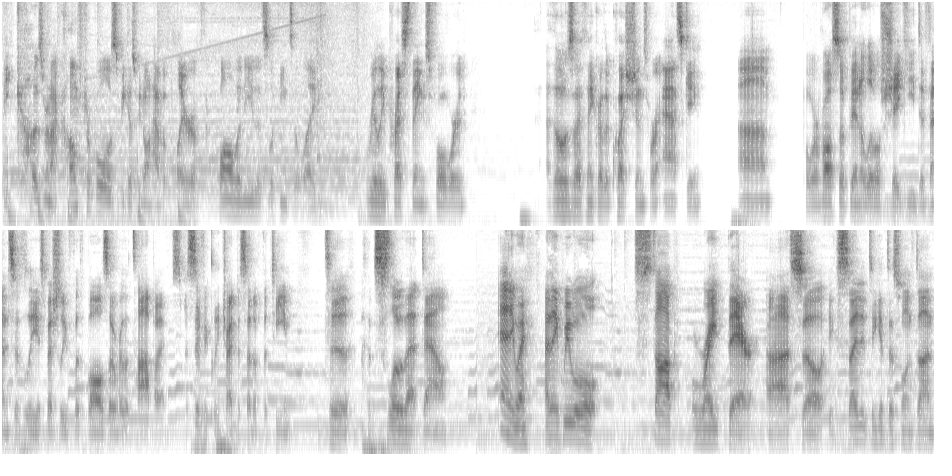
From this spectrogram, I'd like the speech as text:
because we're not comfortable? Is because we don't have a player of the quality that's looking to like really press things forward? Those I think are the questions we're asking. Um, but we've also been a little shaky defensively, especially with balls over the top. I specifically tried to set up the team to slow that down. Anyway, I think we will stop right there. Uh, so excited to get this one done.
